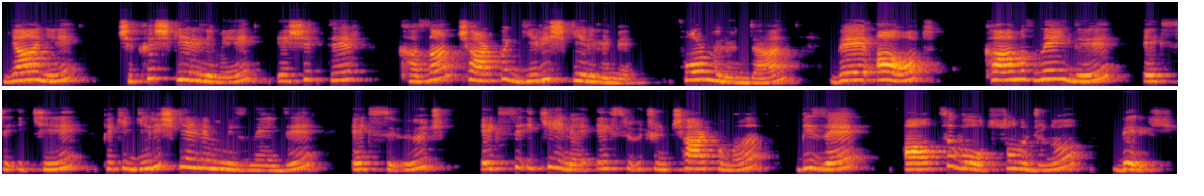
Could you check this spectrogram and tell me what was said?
Yani çıkış gerilimi eşittir kazanç çarpı giriş gerilimi formülünden V out K'mız neydi? Eksi 2. Peki giriş gerilimimiz neydi? Eksi 3. Eksi 2 ile eksi 3'ün çarpımı bize 6 volt sonucunu verir.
